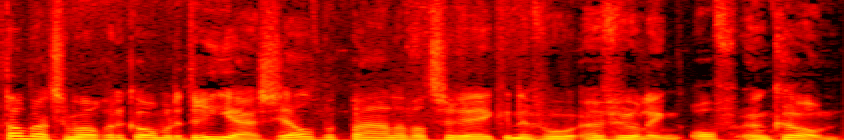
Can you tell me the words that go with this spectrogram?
Tandartsen mogen de komende drie jaar zelf bepalen wat ze rekenen voor een vulling of een kroon.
